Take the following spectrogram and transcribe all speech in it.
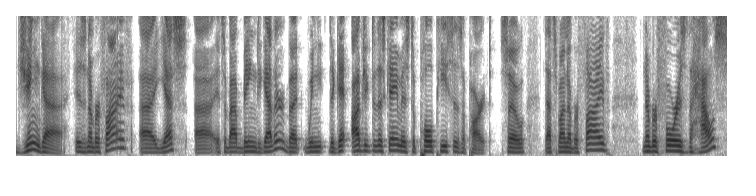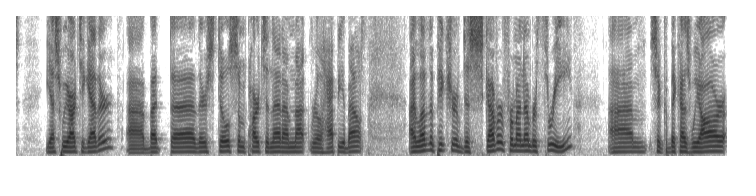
Jenga is number five. Uh, yes, uh, it's about being together, but when the get, object of this game is to pull pieces apart. So that's my number five. Number four is the house. Yes, we are together, uh, but uh, there's still some parts in that I'm not real happy about. I love the picture of Discover for my number three. Um, so because we are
